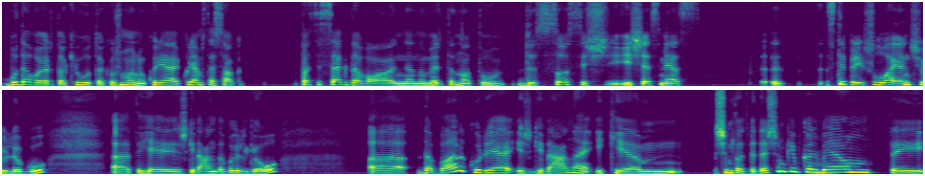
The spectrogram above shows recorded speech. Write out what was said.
būdavo ir tokių, tokių žmonių, kurie, kuriems tiesiog pasisekdavo nenumirti nuo tų visus iš, iš esmės e, stipriai šluojančių lygų, e, tai jie išgyvendavo ilgiau. Dabar, kurie išgyvena iki mm, 120, kaip kalbėjom, tai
